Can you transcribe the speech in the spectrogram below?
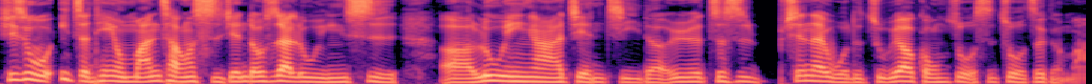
其实我一整天有蛮长的时间都是。在录音室呃录音啊剪辑的，因为这是现在我的主要工作是做这个嘛。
